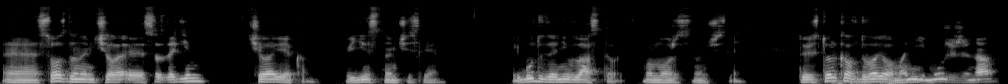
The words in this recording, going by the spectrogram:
э, созданным, э, создадим человека в единственном числе, и будут они властвовать во множественном числе. То есть только вдвоем они, муж и жена,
